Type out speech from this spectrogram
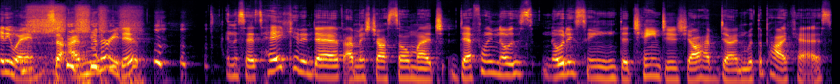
Anyway, so I'm gonna read it. And it says, Hey Ken and Dev, I missed y'all so much. Definitely notice noticing the changes y'all have done with the podcast.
